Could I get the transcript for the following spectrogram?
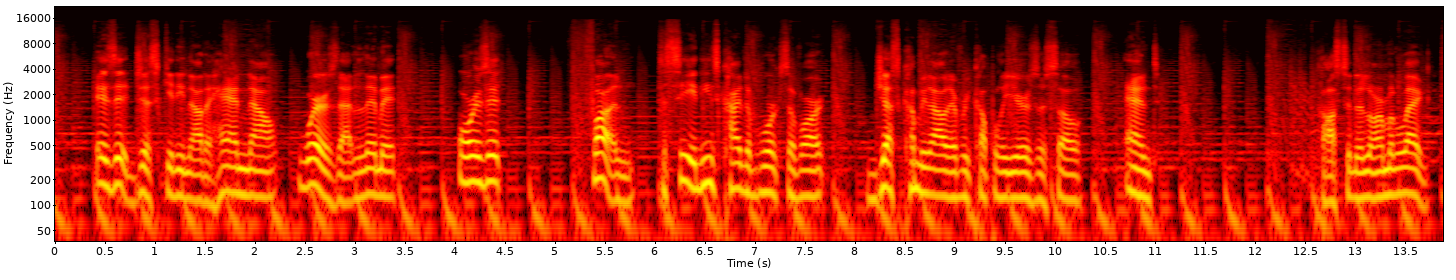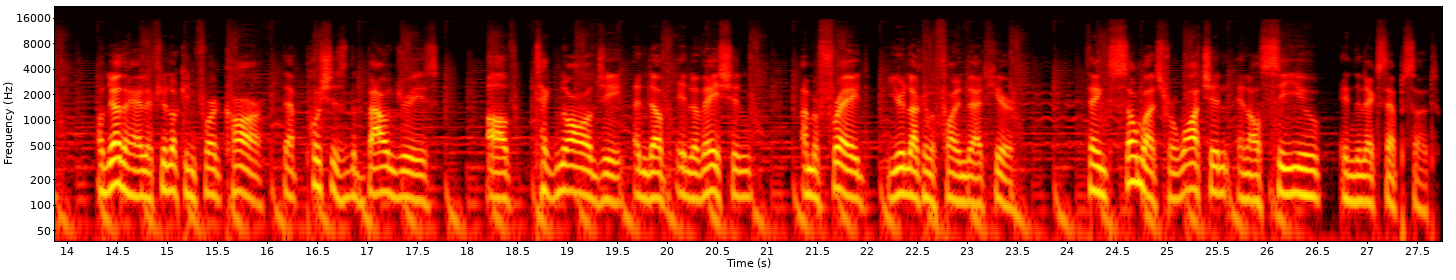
Is it just getting out of hand now? Where is that limit? Or is it fun to see these kind of works of art just coming out every couple of years or so and costing an arm and a leg? On the other hand, if you're looking for a car that pushes the boundaries of technology and of innovation, I'm afraid you're not going to find that here. Thanks so much for watching, and I'll see you in the next episode.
